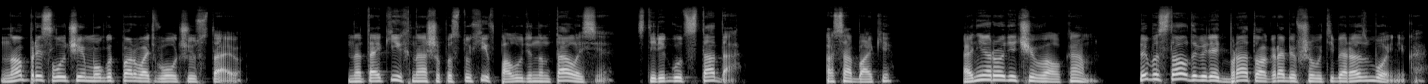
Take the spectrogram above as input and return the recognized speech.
но при случае могут порвать волчью стаю. На таких наши пастухи в полуденном Талосе стерегут стада. А собаки? Они родичи волкам. Ты бы стал доверять брату ограбившего тебя разбойника,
